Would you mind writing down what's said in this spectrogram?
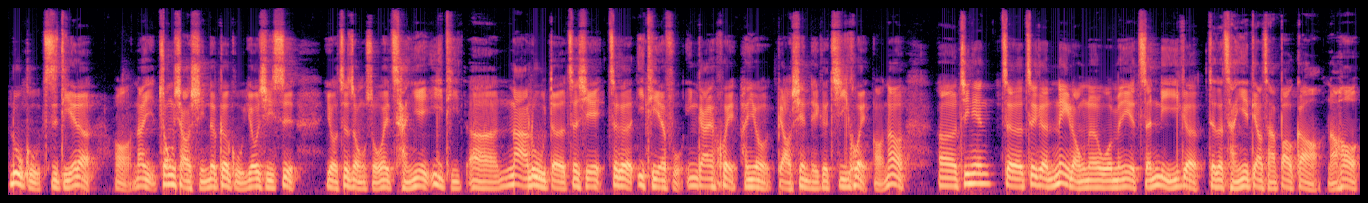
入股止跌了哦，那中小型的个股，尤其是。有这种所谓产业议题呃纳入的这些这个 ETF，应该会很有表现的一个机会哦。那呃，今天的这个内容呢，我们也整理一个这个产业调查报告，然后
